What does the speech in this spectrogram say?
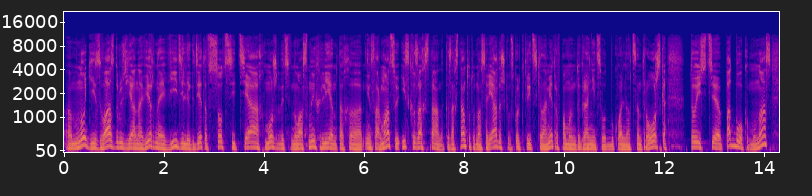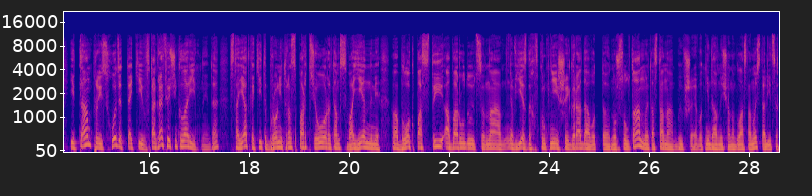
А Многие из вас, друзья, наверное, видели где-то в соцсетях, может быть, в новостных лентах э, информацию из Казахстана. Казахстан тут у нас рядышком, сколько, 30 километров, по-моему, до границы, вот буквально от центра Орска. То есть э, под боком у нас, и там происходят такие фотографии очень колоритные, да, стоят какие-то бронетранспортеры там с военными, э, блокпосты оборудуются на въездах в крупнейшие города, вот э, Нур-Султан, ну это Астана бывшая, вот недавно еще она была основной столицей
